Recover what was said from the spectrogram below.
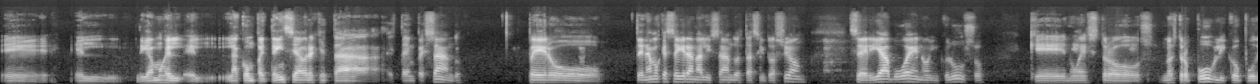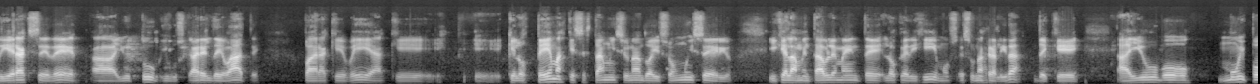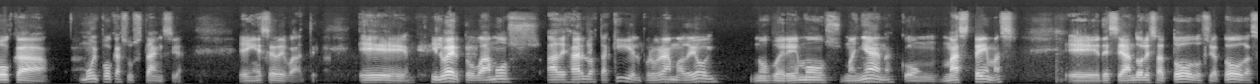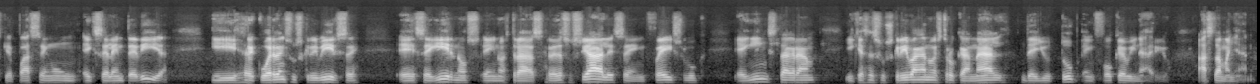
Eh, el, digamos, el, la competencia ahora que está, está empezando pero tenemos que seguir analizando esta situación. Sería bueno incluso que nuestros, nuestro público pudiera acceder a YouTube y buscar el debate para que vea que, eh, que los temas que se están mencionando ahí son muy serios y que lamentablemente lo que dijimos es una realidad, de que ahí hubo muy poca, muy poca sustancia en ese debate. Eh, Gilberto, vamos a dejarlo hasta aquí el programa de hoy. Nos veremos mañana con más temas. Eh, deseándoles a todos y a todas que pasen un excelente día y recuerden suscribirse, eh, seguirnos en nuestras redes sociales, en Facebook, en Instagram y que se suscriban a nuestro canal de YouTube Enfoque Binario. Hasta mañana.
